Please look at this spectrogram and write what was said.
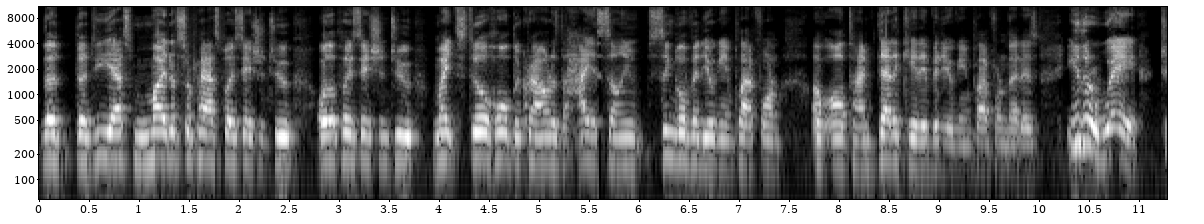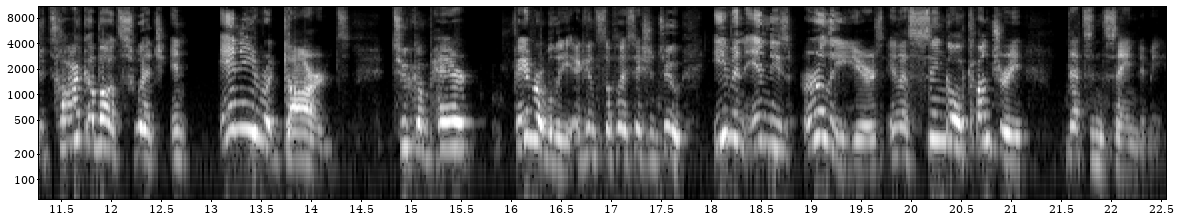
the, the DS might have surpassed PlayStation 2, or the PlayStation 2 might still hold the crown as the highest selling single video game platform of all time, dedicated video game platform that is. Either way, to talk about Switch in any regards to compare favorably against the PlayStation 2, even in these early years in a single country, that's insane to me.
